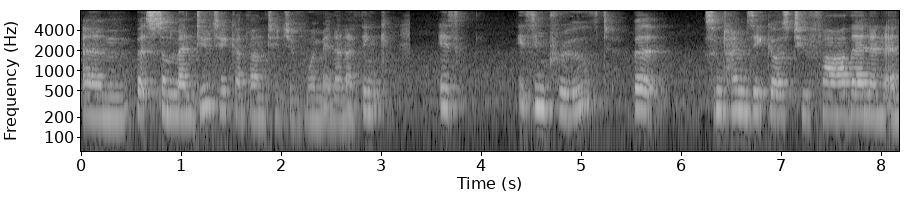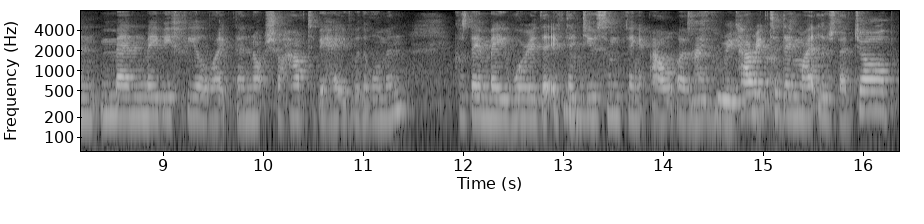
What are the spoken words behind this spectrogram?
Um, but some men do take advantage of women, and I think it's it's improved, but sometimes it goes too far then, and, and men maybe feel like they're not sure how to behave with a woman because they may worry that if they do something out of Mm. I agree with character, they might lose their job,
